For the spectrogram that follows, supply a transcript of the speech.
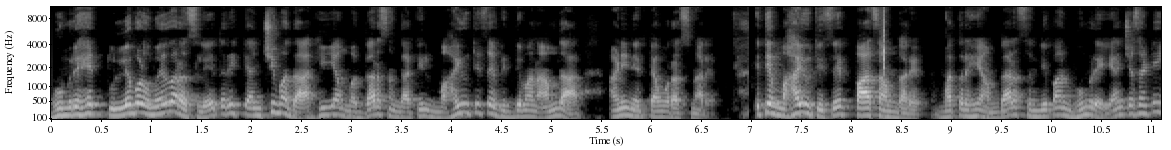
भुमरे हे तुल्यबळ उमेदवार असले तरी त्यांची मदार ही या मतदारसंघातील महायुतीचे विद्यमान आमदार आणि नेत्यांवर असणार आहे इथे महायुतीचे पाच आमदार आहेत. मात्र हे आमदार संदीपान भुमरे यांच्यासाठी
